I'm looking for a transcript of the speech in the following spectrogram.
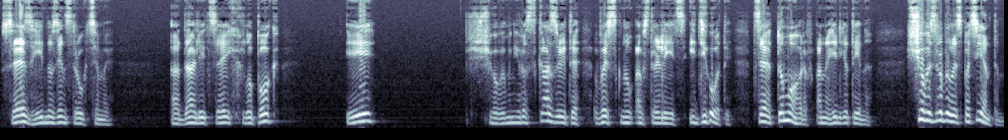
Все згідно з інструкціями. А далі цей хлопок і. Що ви мені розказуєте? вискнув австралієць. Ідіоти. Це томограф, а не гільйотина. Що ви зробили з пацієнтом?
